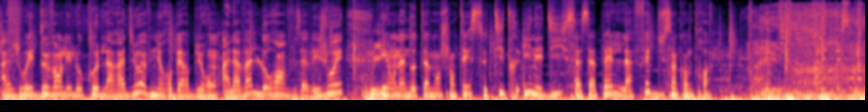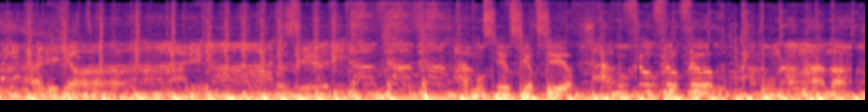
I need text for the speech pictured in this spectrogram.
a joué devant les locaux de la radio, avenue Robert Buron à Laval. Laurent, vous avez joué. Oui. Et on a notamment chanté ce titre inédit. Ça s'appelle La fête du 53. À mon sur, sur, sur, à mon flour, flour, flour, à mon maman, maman, à mon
